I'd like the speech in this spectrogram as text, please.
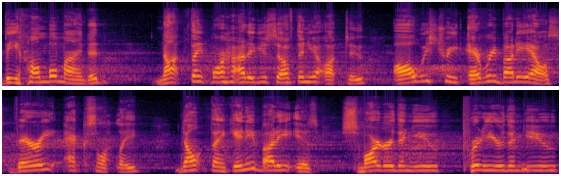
be humble minded, not think more highly of yourself than you ought to, always treat everybody else very excellently. Don't think anybody is smarter than you, prettier than you,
